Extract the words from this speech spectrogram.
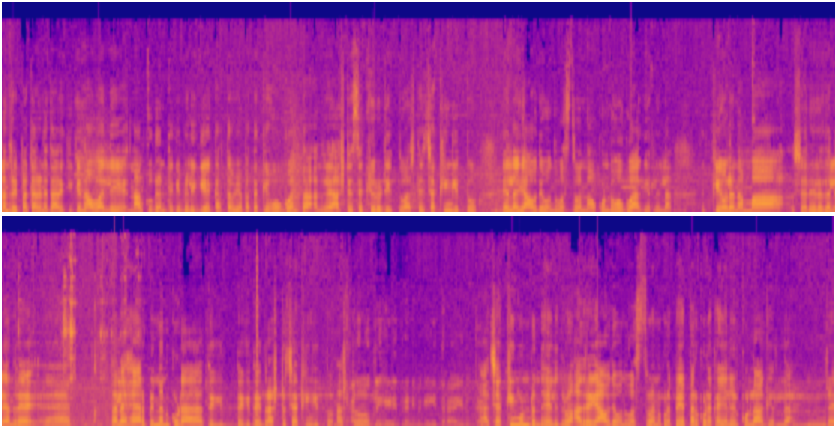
ನಂತರ ಇಪ್ಪತ್ತಾರನೇ ತಾರೀಕಿಗೆ ನಾವು ಅಲ್ಲಿ ನಾಲ್ಕು ಗಂಟೆಗೆ ಬೆಳಿಗ್ಗೆ ಕರ್ತವ್ಯ ಪಥಕ್ಕೆ ಹೋಗುವಂತ, ಅಂದರೆ ಅಷ್ಟೇ ಸೆಕ್ಯೂರಿಟಿ ಇತ್ತು, ಅಷ್ಟೇ ಚೆಕ್ಕಿಂಗ್ ಇತ್ತು. ಎಲ್ಲ ಯಾವುದೇ ಒಂದು ವಸ್ತುವನ್ನು ನಾವು ಕೊಂಡು ಹೋಗುವ ಆಗಿರಲಿಲ್ಲ ಕೇವಲ ನಮ್ಮ ಶರೀರದಲ್ಲಿ, ಅಂದರೆ ತಲೆ ಹೇರ್ ಪಿನ್ನನ್ನು ಕೂಡ ತೆಗಿ ತೆಗಿತಾ ಇದ್ರು. ಅಷ್ಟು ಚೆಕ್ಕಿಂಗ್ ಇತ್ತು. ಅಷ್ಟು ಮೊದಲೇ ಹೇಳಿದ್ರೆ ನಿಮಗೆ ಈ ತರ ಇರುತ್ತೆ ಚೆಕ್ಕಿಂಗ್ ಉಂಟು ಅಂತ ಹೇಳಿದರು. ಆದರೆ ಯಾವುದೇ ಒಂದು ವಸ್ತುವನ್ನು ಕೂಡ ಪೇಪರ್ ಕೂಡ ಕೈಯಲ್ಲಿ ಇಟ್ಕೊಳ್ಳೋ ಆಗಿರಲಿಲ್ಲ ಅಂದರೆ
